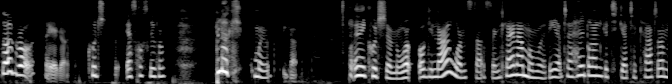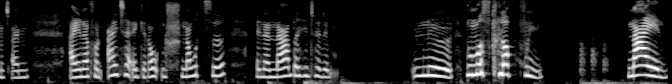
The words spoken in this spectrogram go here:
dein Maul. Na egal. Kurz, er ist rausgekommen. Glück. Oh mein Gott, egal. Äh, Kurzstern. O- Original One Star ist ein kleiner, marmorierter, hellbraun getigerter Kater mit einem, einer von alter ergrauten Schnauze, einer Narbe hinter dem... Nö, du musst klopfen. Nein.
